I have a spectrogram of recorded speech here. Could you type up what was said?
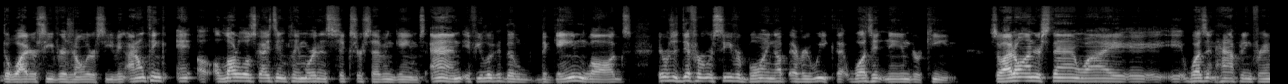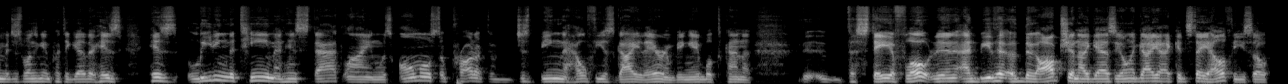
the wide receivers and all the receiving. I don't think a, a lot of those guys didn't play more than six or seven games. And if you look at the the game logs, there was a different receiver blowing up every week that wasn't named Rakim. So I don't understand why it wasn't happening for him. It just wasn't getting put together. His his leading the team and his stat line was almost a product of just being the healthiest guy there and being able to kind of uh, to stay afloat and, and, be the the option. I guess the only guy that could stay healthy. So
